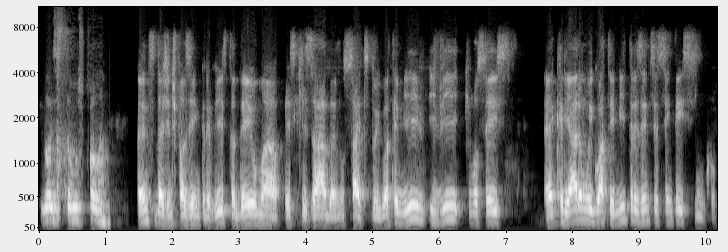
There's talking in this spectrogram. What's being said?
que nós estamos falando. Antes da gente fazer a entrevista, dei uma pesquisada nos sites do Iguatemi e vi que vocês é, criaram o Iguatemi 365.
